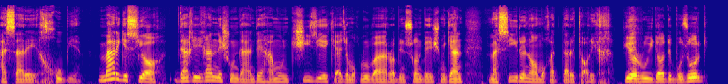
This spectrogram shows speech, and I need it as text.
اثر خوبیه. مرگ سیاه دقیقا نشون دهنده همون چیزیه که اجمقلور و رابینسون بهش میگن مسیر نامقدر تاریخ. یه رویداد بزرگ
